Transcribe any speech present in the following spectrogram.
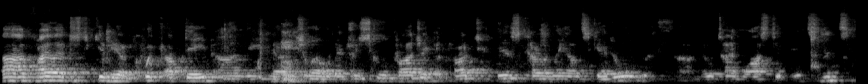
Uh, finally, just to give you a quick update on the uh, Mitchell Elementary School project. The project is currently on schedule with uh, no time lost to incidents.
